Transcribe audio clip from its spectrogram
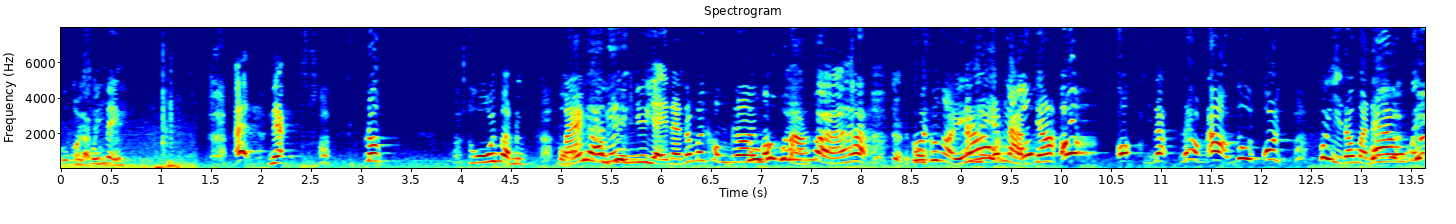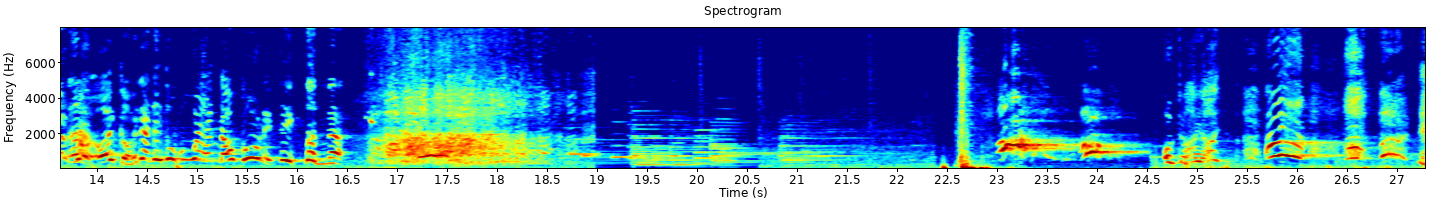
Cô ngồi xuống đi. gì Ê, nè Đừng. Thôi mà đừng. Bỏ Máng ra đi. Chân như vậy nè nó mới không rơi Tôi mất có mà quen mà. Trời đất Cô ơi, cứ ngồi yên đi em làm Ô, cho. ô, ô, Đau, đau, đau tôi. Ôi, Có gì đâu mà đau không biết trời nữa ơi cởi ra đi tôi không quen đâu. Cô này thiệt tình à Ôi trời ơi Nè,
